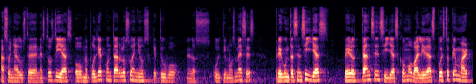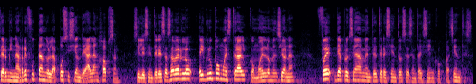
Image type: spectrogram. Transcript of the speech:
ha soñado usted en estos días o me podría contar los sueños que tuvo en los últimos meses. Preguntas sencillas, pero tan sencillas como válidas, puesto que Mark termina refutando la posición de Alan Hobson. Si les interesa saberlo, el grupo muestral, como él lo menciona, fue de aproximadamente 365 pacientes.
